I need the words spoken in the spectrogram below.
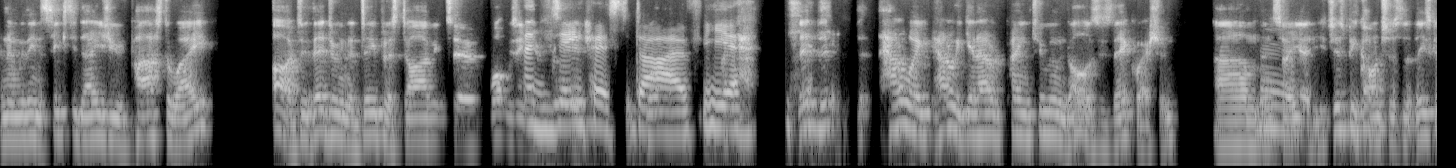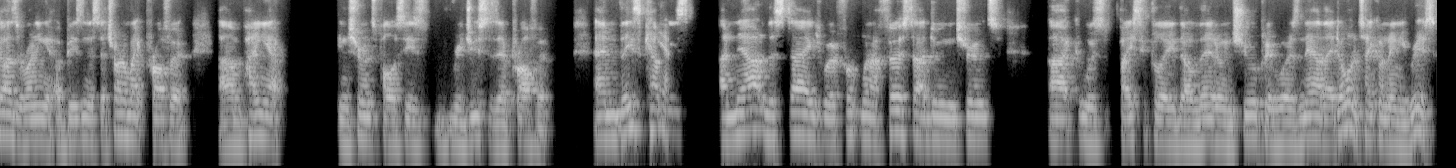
and then within 60 days you've passed away oh, dude, they're doing the deepest dive into what was in the deepest dive. yeah. They're, they're, how do we how do we get out of paying two million dollars? Is their question. Um, and so hmm. yeah, you just be conscious that these guys are running a business. They're trying to make profit. Um, paying out insurance policies reduces their profit. And these companies are now at the stage where, from, when I first started doing insurance, uh, was basically they were there to insure people, whereas now they don't want to take on any risk.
